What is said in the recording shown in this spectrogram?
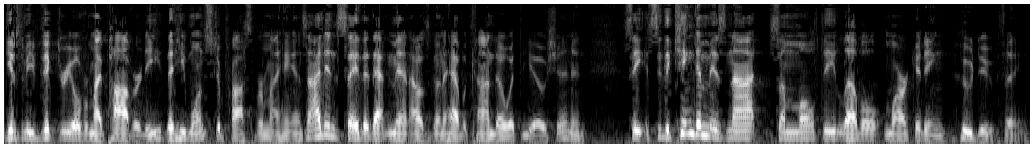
gives me victory over my poverty, that He wants to prosper my hands. I didn't say that that meant I was going to have a condo at the ocean. And see, see, the kingdom is not some multi-level marketing hoodoo thing.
